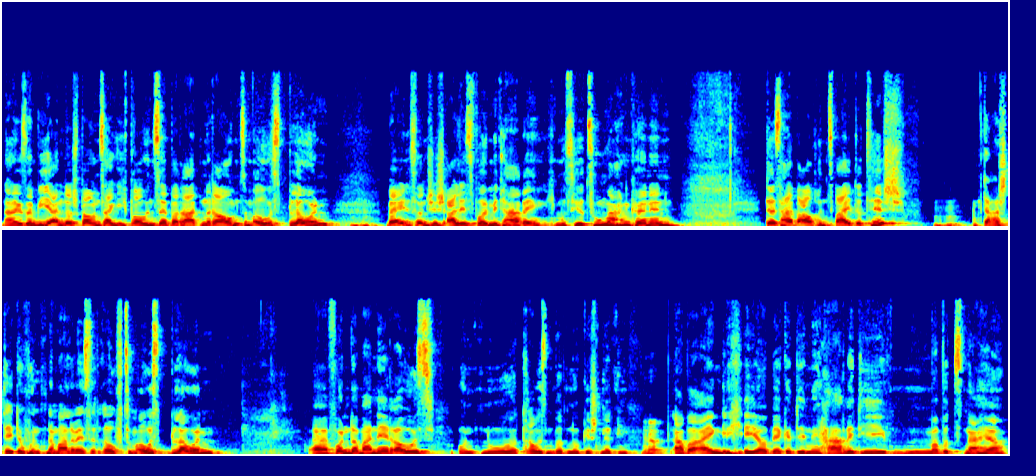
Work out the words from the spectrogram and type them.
Dann habe ich gesagt, wie anders bauen? Sage ich, ich brauche einen separaten Raum zum Ausblauen, weil sonst ist alles voll mit Haare. Ich muss hier zumachen können. Deshalb auch ein zweiter Tisch. Da steht der Hund normalerweise drauf zum Ausblauen äh, von der Wanne raus und nur draußen wird nur geschnitten. Ja. Aber eigentlich eher wegen den Haare, die man wird es nachher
